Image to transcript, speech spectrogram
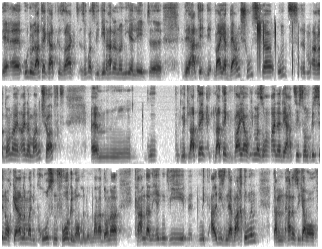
Der äh, Udo Lattek hat gesagt, sowas wie den hat er noch nie erlebt. Äh, der, hat, der war ja Bernd Schuster und äh, Maradona in einer Mannschaft. Ähm, gut, mit Lattek. Lattek war ja auch immer so einer, der hat sich so ein bisschen auch gerne mal die Großen vorgenommen. Und Maradona kam dann irgendwie mit all diesen Erwartungen. Dann hat er sich aber auch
